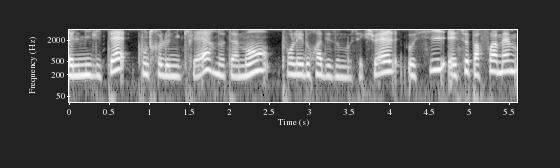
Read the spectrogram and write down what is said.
Elle militait contre le nucléaire notamment, pour les droits des homosexuels aussi, et ce parfois même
